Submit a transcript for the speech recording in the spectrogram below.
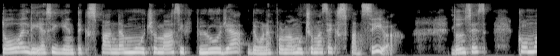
todo al día siguiente expanda mucho más y fluya de una forma mucho más expansiva. Entonces, ¿cómo,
